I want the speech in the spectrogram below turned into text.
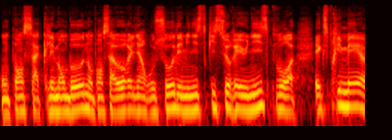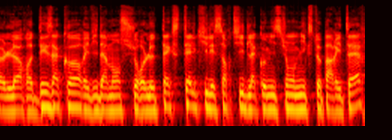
On pense à Clément Beaune, on pense à Aurélien Rousseau, des ministres qui se réunissent pour exprimer leur désaccord évidemment sur le texte tel qu'il est sorti de la commission mixte paritaire,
